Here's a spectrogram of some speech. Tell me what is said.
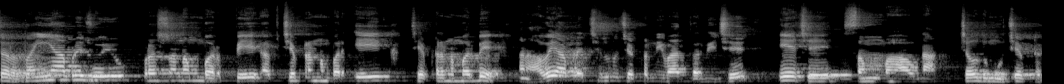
ચલો, તો અહીંયા આપણે જોયું પ્રશ્ન નંબર બે ચેપ્ટર નંબર એક ચેપ્ટર નંબર બે. અને હવે આપણે છેલ્લું ચેપ્ટરની વાત કરવી છે. એ છે સંભાવના, ચૌદમું ચેપ્ટર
